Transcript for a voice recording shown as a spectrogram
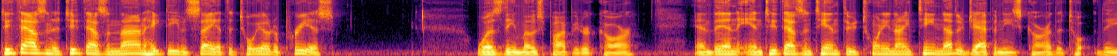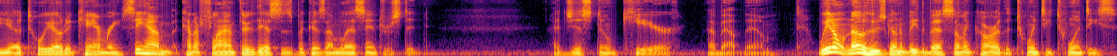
2000 to 2009, I hate to even say it, the Toyota Prius was the most popular car. And then in 2010 through 2019, another Japanese car, the to- the uh, Toyota Camry. See how I'm kind of flying through this is because I'm less interested. I just don't care about them. We don't know who's going to be the best selling car of the 2020s.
